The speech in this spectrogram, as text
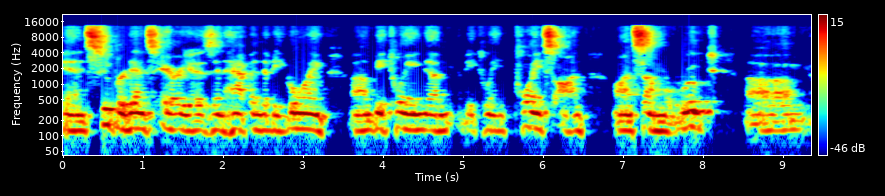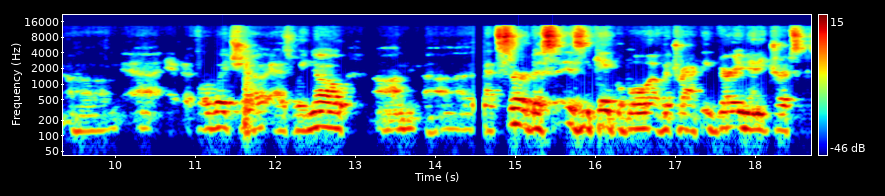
in super dense areas and happen to be going um, between um, between points on on some route um, uh, for which, uh, as we know, um, uh, that service isn't capable of attracting very many trips.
